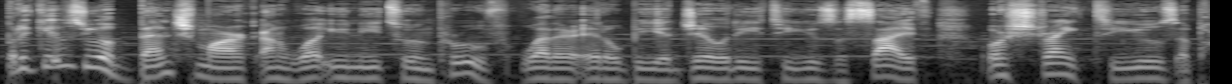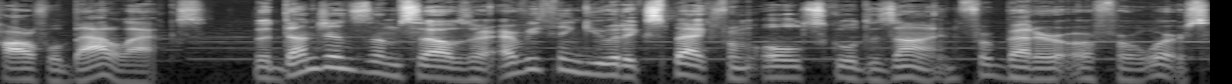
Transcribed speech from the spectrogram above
but it gives you a benchmark on what you need to improve, whether it'll be agility to use a scythe or strength to use a powerful battle axe. The dungeons themselves are everything you would expect from old school design, for better or for worse,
